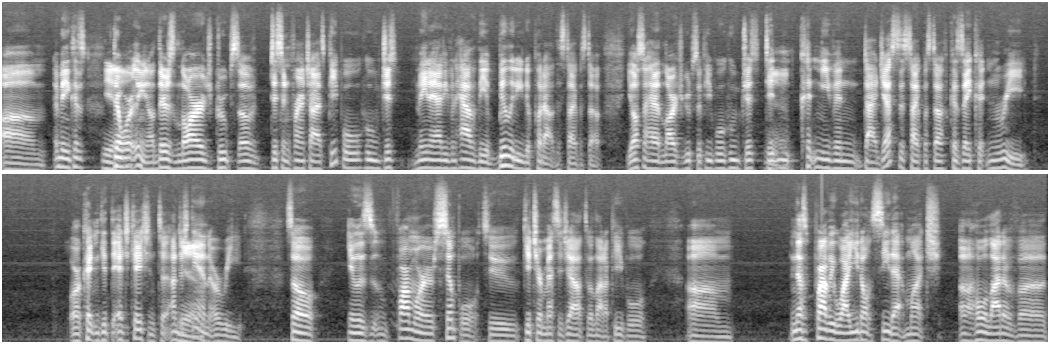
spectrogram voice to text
Um, I mean, because Yeah. there were you know there's large groups of disenfranchised people who just may not even have the ability to put out this type of stuff. You also had large groups of people who just didn't couldn't even digest this type of stuff because they couldn't read or couldn't get the education to understand or read. So it was far more simple to get your message out to a lot of people. Um, and that's probably why you don't see that much, a whole lot of uh,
